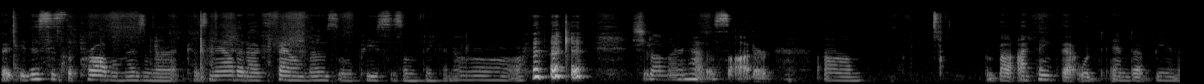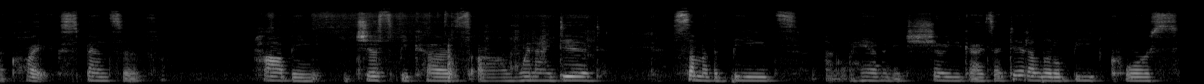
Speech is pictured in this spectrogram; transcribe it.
But this is the problem, isn't it? Because now that I've found those little pieces, I'm thinking, oh, should I learn how to solder? Um, but I think that would end up being a quite expensive hobby just because uh, when I did some of the beads, I don't have any to show you guys. I did a little bead course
